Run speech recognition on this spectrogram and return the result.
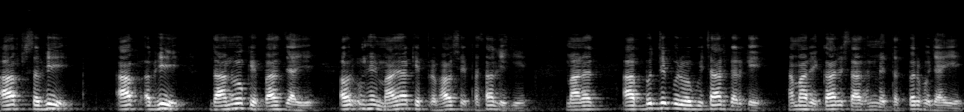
आप सभी, आप अभी दानवों के पास जाइए और उन्हें माया के प्रभाव से फंसा लीजिए। मानद, आप बुद्धिपूर्वक विचार करके हमारे कार्य साधन में तत्पर हो जाइए।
